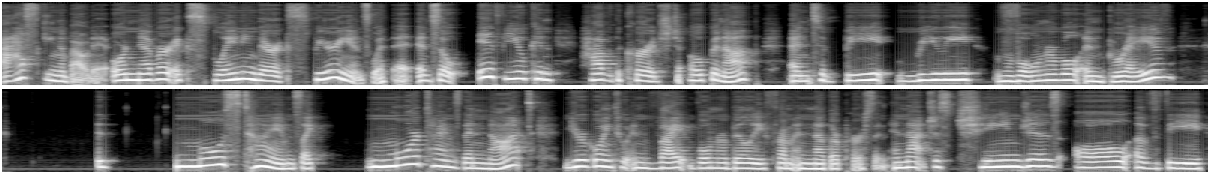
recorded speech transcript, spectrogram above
asking about it or never explaining their experience with it. And so if you can have the courage to open up and to be really vulnerable and brave, it, most times, like more times than not, you're going to invite vulnerability from another person. And that just changes all of the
